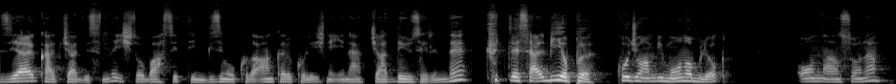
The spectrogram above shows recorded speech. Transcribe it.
Ziya Kalp Caddesi'nde işte o bahsettiğim bizim okula Ankara Koleji'ne inen cadde üzerinde kütlesel bir yapı. Kocaman bir monoblok. Ondan sonra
